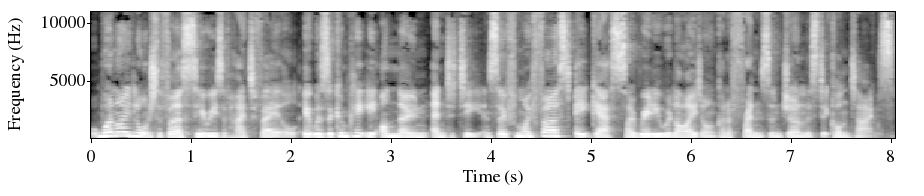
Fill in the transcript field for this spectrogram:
when I launched the first series of How to Fail, it was a completely unknown entity. And so for my first eight guests, I really relied on kind of friends and journalistic contacts.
